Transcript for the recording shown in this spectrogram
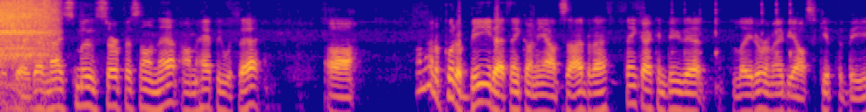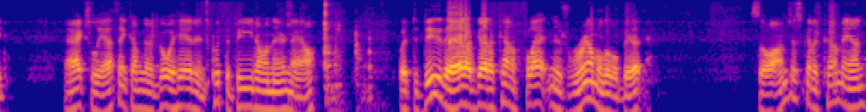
Okay, got a nice smooth surface on that. I'm happy with that. Uh, I'm going to put a bead, I think, on the outside, but I think I can do that later, or maybe I'll skip the bead. Actually, I think I'm going to go ahead and put the bead on there now. But to do that, I've got to kind of flatten this rim a little bit. So I'm just going to come in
